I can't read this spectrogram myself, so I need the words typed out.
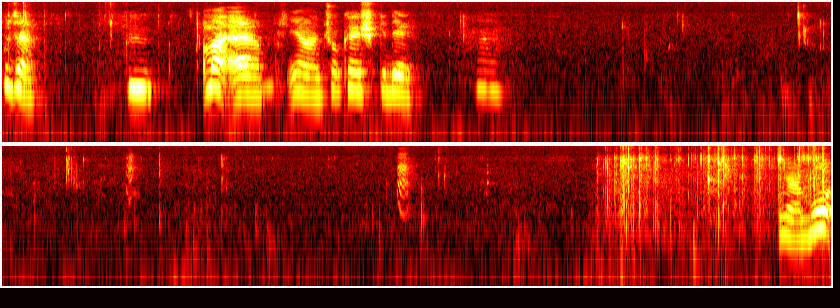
Güzel. Hı. Ama e, yani çok eşki değil. Hı. Yani bu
